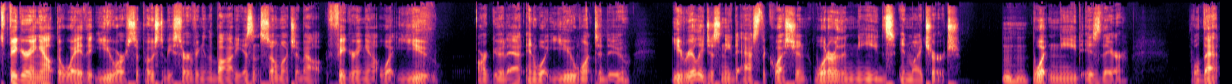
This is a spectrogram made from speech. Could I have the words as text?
figuring out the way that you are supposed to be serving in the body isn't so much about figuring out what you are good at and what you want to do. You really just need to ask the question what are the needs in my church? Mm-hmm. What need is there? Well, that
